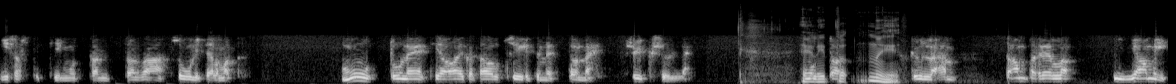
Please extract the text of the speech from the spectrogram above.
isostikin, mutta nyt on vähän suunnitelmat muuttuneet ja aikataulut siirtyneet tuonne syksylle. Eli to, niin. kyllähän Tampereella jamit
